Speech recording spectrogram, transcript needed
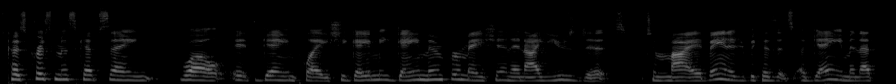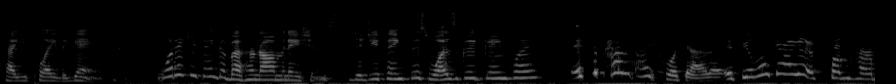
Because um, Christmas kept saying, well, it's gameplay. She gave me game information and I used it to my advantage because it's a game and that's how you play the game. What did you think about her nominations? Did you think this was good gameplay? It depends how you look at it. If you look at it from her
